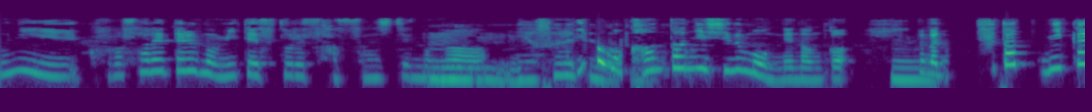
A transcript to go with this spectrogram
ウニ殺されてるの見てストレス発散してんのか。うん、癒されてん今も簡単に死ぬもんね、なんか。うんなんか、ふた、二回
